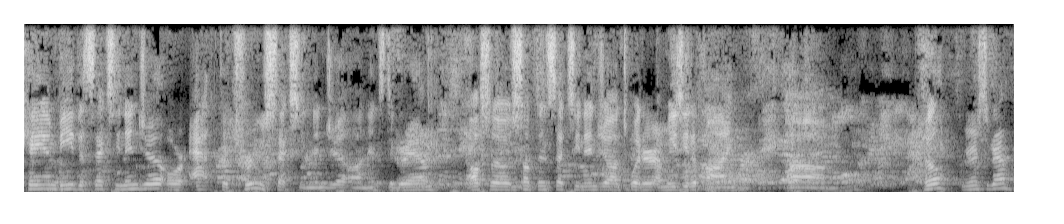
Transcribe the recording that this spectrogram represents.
KMB the Sexy Ninja or at the True Sexy Ninja on Instagram. Also, something Sexy Ninja on Twitter. I'm easy to find. Um, Phil, your Instagram?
